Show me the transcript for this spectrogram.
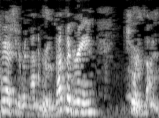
Maybe I should have written that in green. That's a green, short side.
